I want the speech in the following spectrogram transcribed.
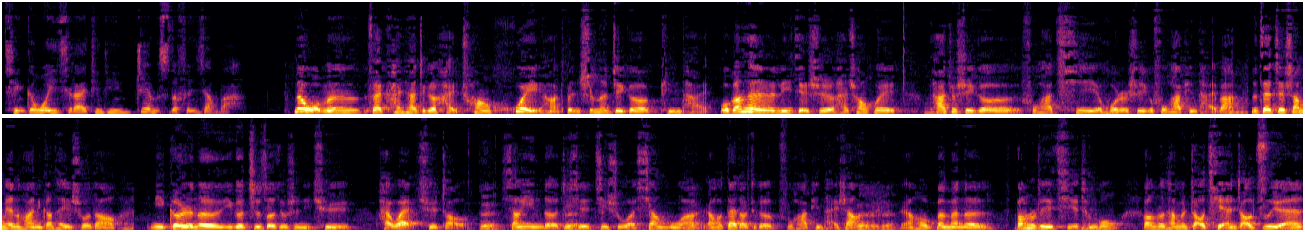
请跟我一起来听听 James 的分享吧。那我们再看一下这个海创汇哈本身的这个平台，我刚才的理解是海创汇它就是一个孵化器或者是一个孵化平台吧。那在这上面的话，你刚才也说到，你个人的一个职责就是你去。海外去找对。相应的这些技术啊、项目啊，然后带到这个孵化平台上，对对对，然后慢慢的帮助这些企业成功，帮助他们找钱、找资源，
